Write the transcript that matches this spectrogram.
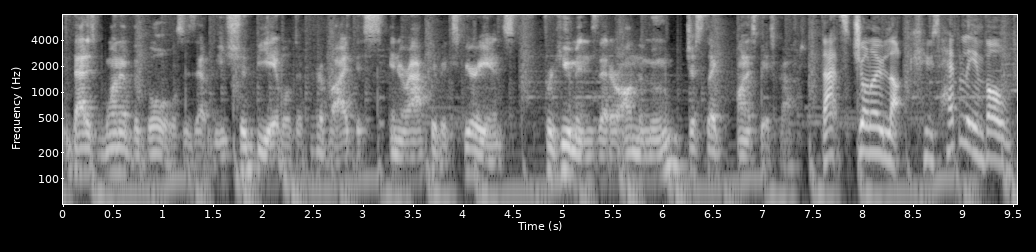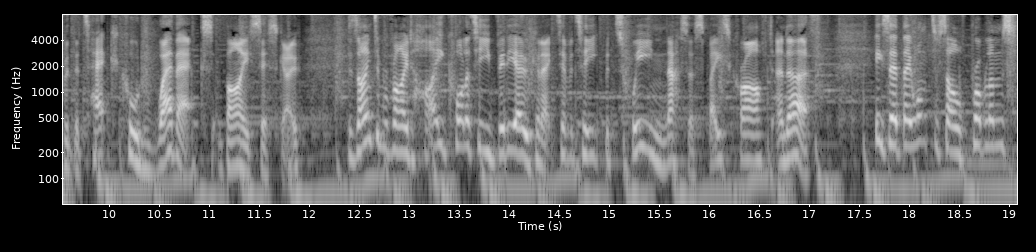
That is one of the goals is that we should be able to provide this interactive experience for humans that are on the moon just like on a spacecraft. That's Jono Luk, who's heavily involved with the tech called WebEx by Cisco designed to provide high quality video connectivity between NASA spacecraft and Earth. He said they want to solve problems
